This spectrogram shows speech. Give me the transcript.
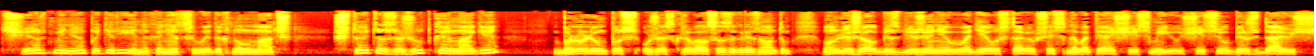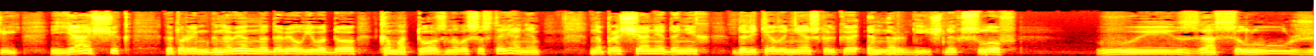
«Черт меня подери!» — наконец выдохнул Мадж. «Что это за жуткая магия?» Бролюмпус уже скрывался за горизонтом. Он лежал без движения в воде, уставившись на вопящий, смеющийся, убеждающий ящик, который мгновенно довел его до коматозного состояния. На прощание до них долетело несколько энергичных слов. «Вы заслужили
